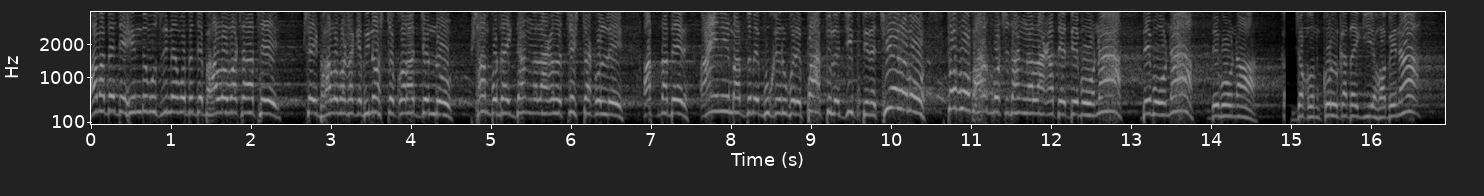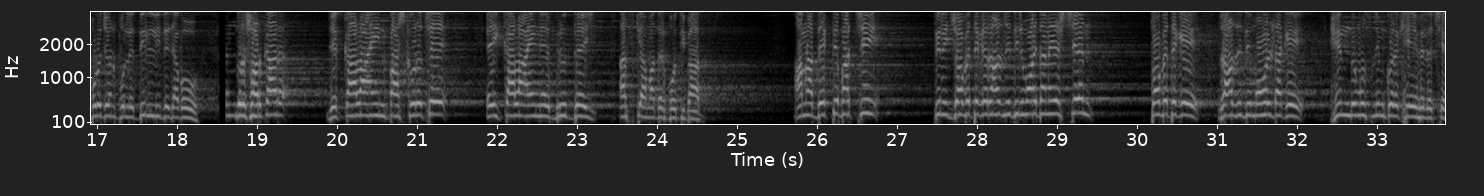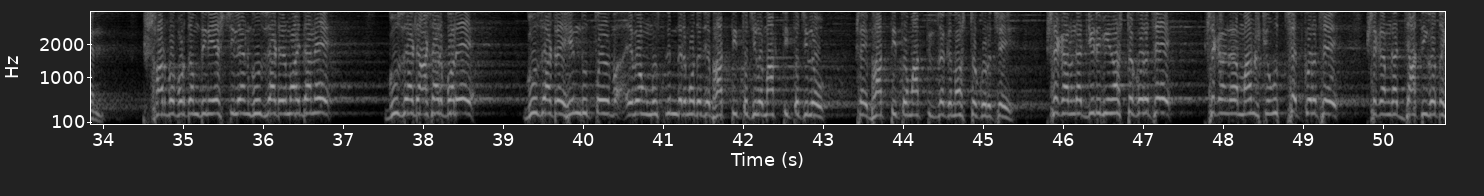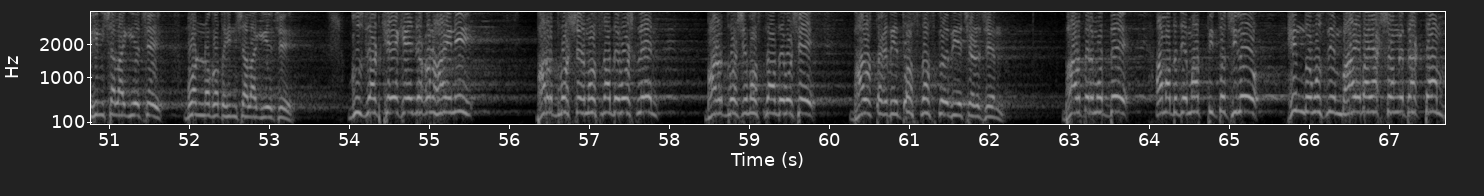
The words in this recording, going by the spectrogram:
আমাদের যে হিন্দু মুসলিমের মধ্যে যে ভালোবাসা আছে, সেই ভালোবাসাকে বিনষ্ট করার জন্য সাম্প্রদায়িক দাঙ্গা লাগানোর চেষ্টা করলে আপনাদের আইনের মাধ্যমে বুকের উপরে পা তুলে জিপ টেনে ছিঁড়ে নেব। তবুও ভারতবর্ষে দাঙ্গা লাগাতে দেব না দেব না দেব না। যখন কলকাতায় গিয়ে হবে না প্রয়োজন পড়লে দিল্লিতে যাব। কেন্দ্র সরকার যে কালা আইন পাশ করেছে, এই কালা আইনের বিরুদ্ধেই আজকে আমাদের প্রতিবাদ। আমরা দেখতে পাচ্ছি, তিনি জবে থেকে রাজনীতির ময়দানে এসছেন তবে থেকে রাজনীতি মহলটাকে হিন্দু মুসলিম করে খেয়ে ফেলেছেন। সর্বপ্রথম তিনি এসেছিলেন গুজরাটের ময়দানে। গুজরাটে আসার পরে গুজরাটে হিন্দুত্ব এবং মুসলিমদের মধ্যে যে ভ্রাতৃত্ব ছিল, মাতৃত্ব ছিল, সেই ভ্রাতৃত্ব মাতৃত্বটাকে নষ্ট করেছে। সেখানকার জিডিপি নষ্ট করেছে, সেখানকার মানুষকে উচ্ছেদ করেছে, সেখানকার জাতিগত হিংসা লাগিয়েছে, বর্ণগত হিংসা লাগিয়েছে। গুজরাট খেয়ে খেয়ে যখন হয়নি, ভারতবর্ষের মসনাদে বসলেন। ভারতবর্ষের মসনাদে বসে ভারতটাকে তিনি তছনছ করে দিয়ে ছেড়েছেন। ভারতের মধ্যে আমাদের যে মাতৃত্ব ছিল, হিন্দু, মুসলিম, ভাই ভাই একসঙ্গে থাকতাম,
